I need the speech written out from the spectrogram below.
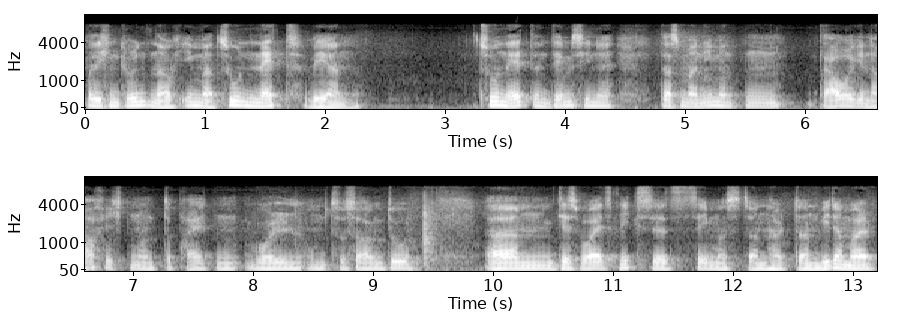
welchen Gründen auch immer zu nett wären, zu nett in dem Sinne, dass man niemanden traurige Nachrichten unterbreiten wollen, um zu sagen, du, ähm, das war jetzt nichts, jetzt sehen wir es dann halt dann wieder mal,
